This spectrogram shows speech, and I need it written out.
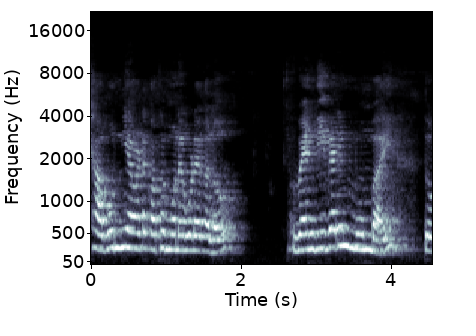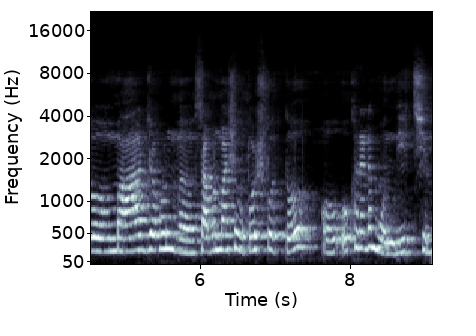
সাবুন নিয়ে আমার একটা কথা মনে পড়ে গেল। When we were in Mumbai তো মা যখন শ্রাবণ মাসে উপোস করতো ওখানে একটা মন্দির ছিল,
